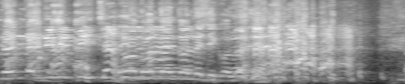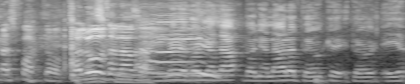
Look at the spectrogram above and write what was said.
No entendí ni picha. No, no, no, no, le no. That's fucked up. Saludos a Laura. Mira, doña, La- doña Laura, tengo que, tengo- ella,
